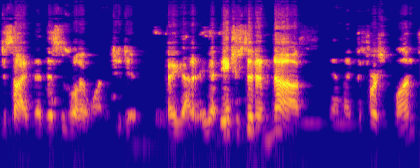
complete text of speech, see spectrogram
decide that this is what I wanted to do. I got I got interested enough in like the first month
